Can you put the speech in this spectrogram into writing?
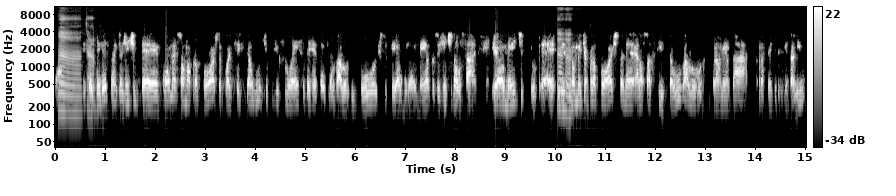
Tá? Ah, Isso é tá. interessante. A gente, é, como é só uma proposta, pode ser que tenha algum tipo de influência, de repente, no valor do imposto, ter algum aumento, a gente não sabe. Realmente, eu- é, é, Uhum. inicialmente a proposta, né, ela só cita o valor para aumentar para 130 mil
